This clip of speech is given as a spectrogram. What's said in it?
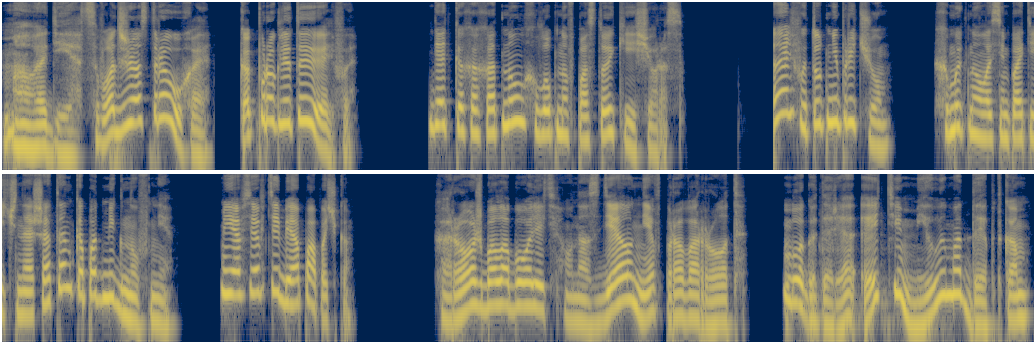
Молодец, вот же остроухая, как проклятые эльфы. Дядька хохотнул, хлопнув по стойке еще раз. Эльфы тут ни при чем, хмыкнула симпатичная шатенка, подмигнув мне. Я вся в тебя, папочка. Хорош балаболить, у нас дел не в проворот. Благодаря этим милым адепткам.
